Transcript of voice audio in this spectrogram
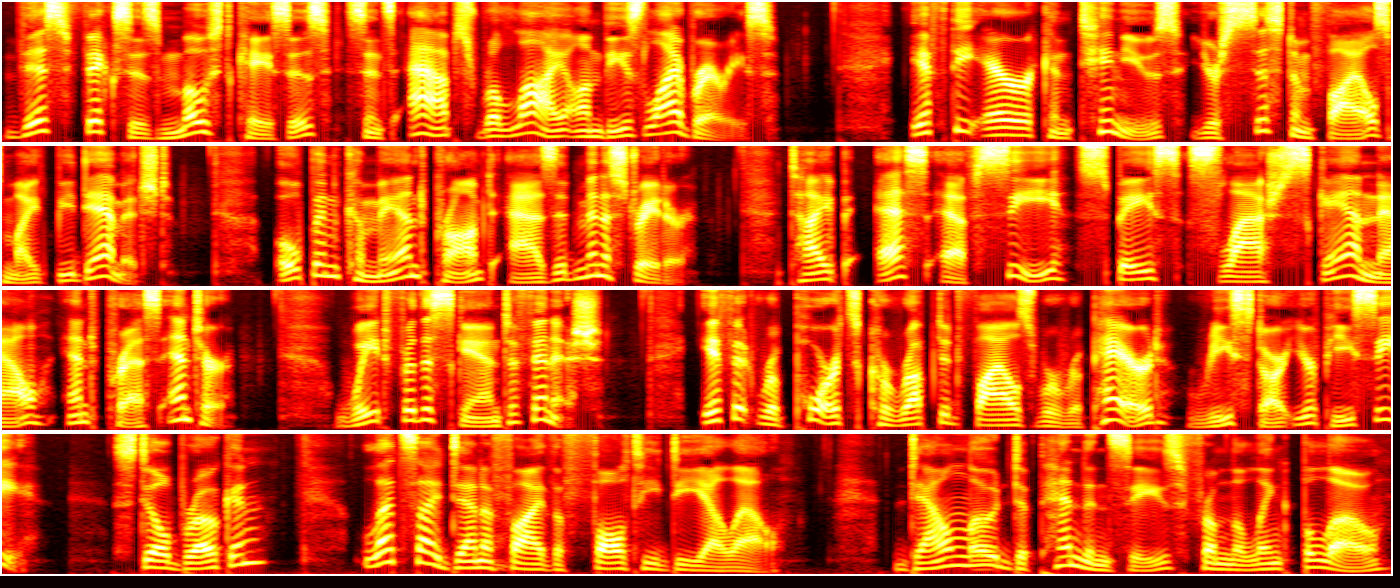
This fixes most cases since apps rely on these libraries. If the error continues, your system files might be damaged. Open Command Prompt as administrator. Type sfc space slash scan now and press enter. Wait for the scan to finish. If it reports corrupted files were repaired, restart your PC. Still broken? Let's identify the faulty DLL. Download dependencies from the link below,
